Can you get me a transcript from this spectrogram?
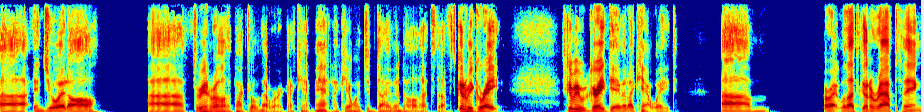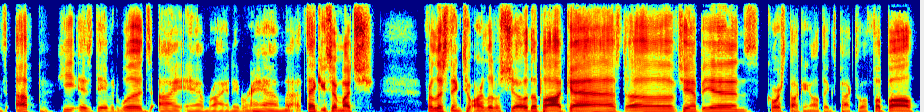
Uh, enjoy it all. Uh, three in a row on the Pac-12 Network. I can't, man, I can't wait to dive into all that stuff. It's gonna be great. It's gonna be great, David. I can't wait. Um, all right, well, that's going to wrap things up. He is David Woods. I am Ryan Abraham. Uh, thank you so much for listening to our little show, the podcast of champions. Of course, talking all things Pac 12 football.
